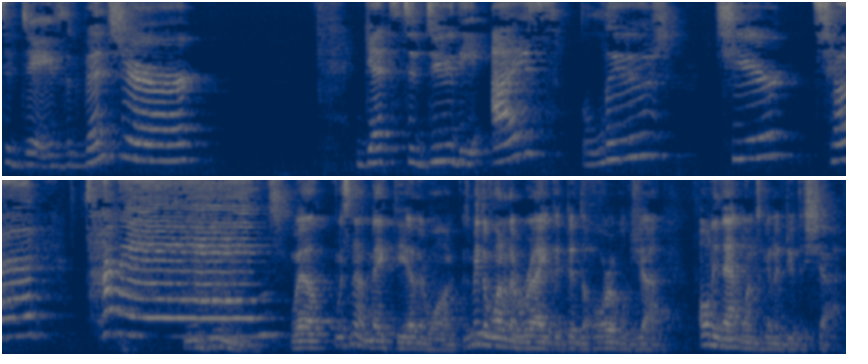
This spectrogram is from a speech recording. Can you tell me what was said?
Today's adventure gets to do the ice, luge, cheer, chug, challenge. Mm-hmm. Well, let's not make the other one. Let's make the one on the right that did the horrible job. Only that one's gonna do the shot.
